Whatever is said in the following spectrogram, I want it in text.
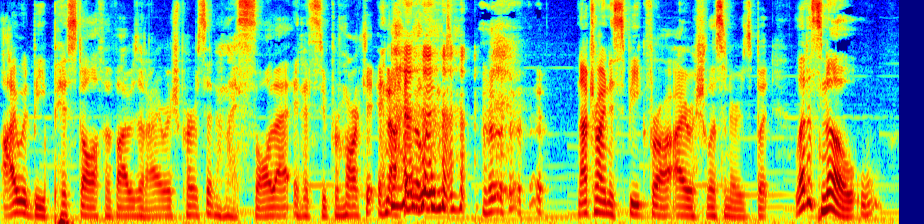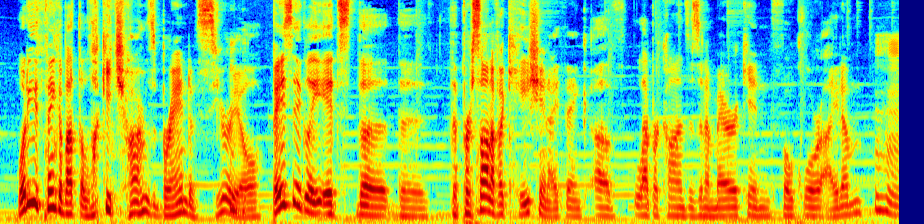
I would be pissed off if I was an Irish person and I saw that in a supermarket in Ireland. Not trying to speak for our Irish listeners, but let us know what do you think about the Lucky Charms brand of cereal? Basically, it's the the the personification, I think, of leprechauns as an American folklore item, hmm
